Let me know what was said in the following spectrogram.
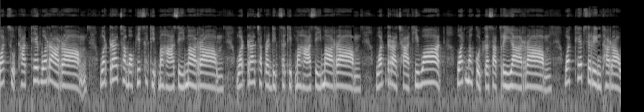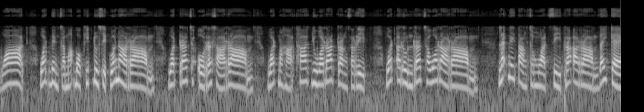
วัดสุทัศน์เทพวราราม วัดราชบพิตรสถิตมหาสีมาราม วัดราชประดิษฐ์สถิตมหาสีมาราม วัดราชาธิวาส วัดมกุฏกษัตริยาราม วัดเทพศิรินทราวาส วัดเบญจมบพิตรดุสิตวนาราม วัดราชโอรสาราม วัดมหาธาตุยุวราชรังสฤษวัดอรุณราชวราราม และในต่างจังหวัดสี่พระอารามได้แก่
